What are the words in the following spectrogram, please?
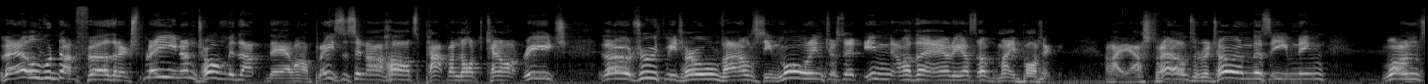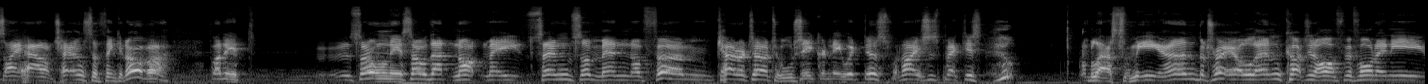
Val would not further explain and told me that there are places in our hearts Papa Knoth cannot reach, though truth be told, Val seemed more interested in other areas of my body. I asked Val to return this evening once I had a chance to think it over, but it it's only so that Knoth may send some men of firm character to secretly witness what I suspect is blasphemy and betrayal and cut it off before any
